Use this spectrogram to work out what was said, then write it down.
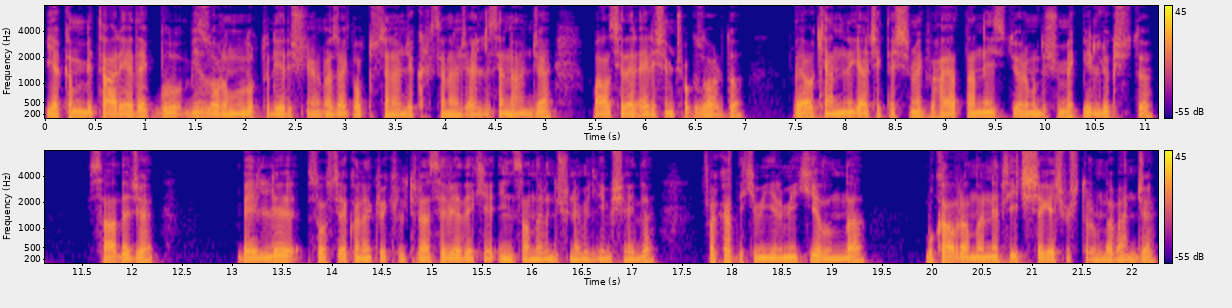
yakın bir tarihe dek bu bir zorunluluktu diye düşünüyorum. Özellikle 30 sene önce, 40 sene önce, 50 sene önce bazı şeyler erişim çok zordu. Ve o kendini gerçekleştirmek ve hayattan ne istiyorumu düşünmek bir lükstü. Sadece belli sosyoekonomik ve kültürel seviyedeki insanların düşünebildiği bir şeydi. Fakat 2022 yılında bu kavramların hepsi iç içe geçmiş durumda bence.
